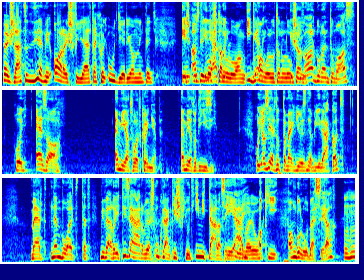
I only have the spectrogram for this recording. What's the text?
Ja, és látod, direkt még arra is figyeltek, hogy úgy írjon, mint egy, És mint azt egy írják, most tanuló, ang- igen, angolul tanuló és az fiú. argumentum az, hogy ez a emiatt volt könnyebb. Emiatt volt easy. Hogy azért tudta meggyőzni a bírákat, mert nem volt, tehát mivel, hogy egy 13 éves ukrán kisfiút imitál az AI, Kurva jó. aki angolul beszél, Uh-huh.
